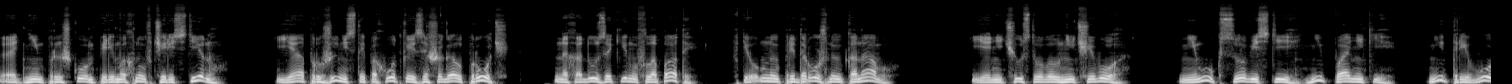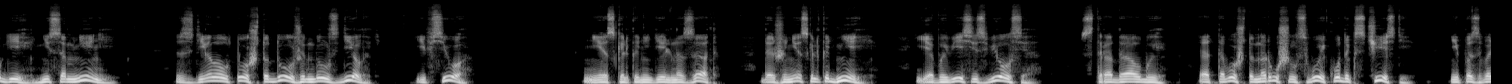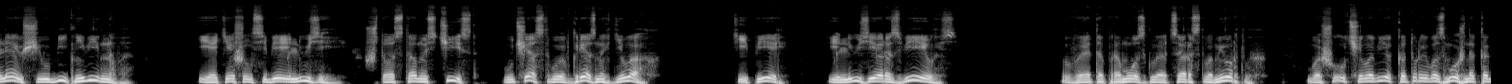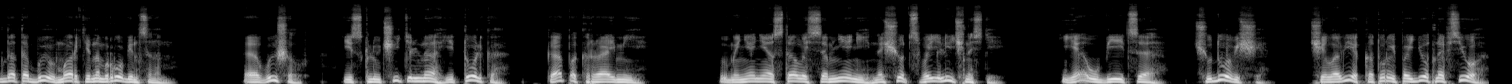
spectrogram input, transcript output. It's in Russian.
Одним прыжком перемахнув через стену, я пружинистой походкой зашагал прочь, на ходу закинув лопаты в темную придорожную канаву. Я не чувствовал ничего, ни мук совести, ни паники, ни тревоги, ни сомнений. Сделал то, что должен был сделать, и все. Несколько недель назад, даже несколько дней, я бы весь извелся, страдал бы от того, что нарушил свой кодекс чести, не позволяющий убить невинного. Я тешил себе иллюзией, что останусь чист, участвуя в грязных делах. Теперь иллюзия развеялась. В это промозглое царство мертвых вошел человек, который, возможно, когда-то был Мартином Робинсоном, а вышел исключительно и только Капа Крайми. У меня не осталось сомнений насчет своей личности. Я убийца, чудовище, человек, который пойдет на все.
